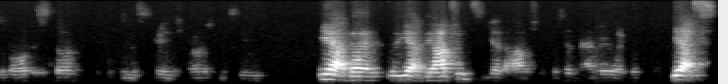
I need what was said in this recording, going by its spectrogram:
there's all this stuff in this page, ours, you see, yeah, the, yeah, the options. you got options, does it matter, like, Yes.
